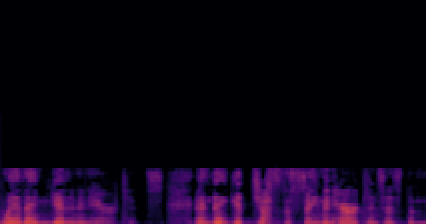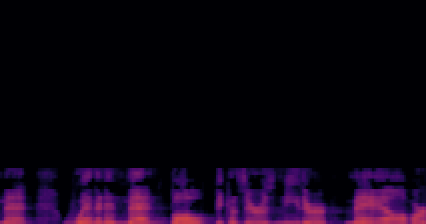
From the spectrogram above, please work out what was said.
Women get an inheritance. And they get just the same inheritance as the men. Women and men, both, because there is neither male or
